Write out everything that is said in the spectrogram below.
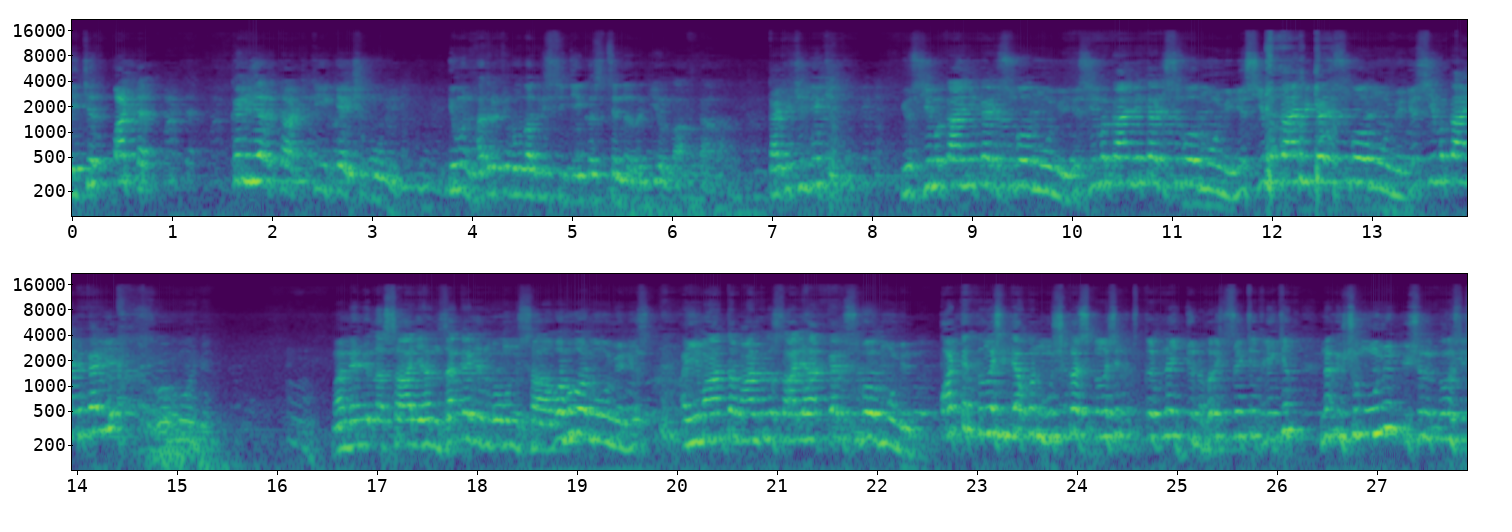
لیکھِتھ پٹ کلیر کٹ کہ کیا چھ مومن اِوٕن حضرت ابو بکر صدیقس ژِنہٕ رضی اللہ تعالیٰ تتہِ چھُ لیکھِتھ یُس یِم کامہِ کرِ سُہ گوٚو مومن یُس یِم کامہِ کرِ سُہ گوٚو مومن یُس یِم کامہِ کرِ سُہ گوٚو مومن یُس یِم کامہِ کرِ سُہ گوٚو مومن من عمل صالحا ذکر و انثى وهو مؤمن یس ایمان تو عامل صالحات کر سو مومن پٹ کنس لیکن مشکس کنس کرنے دن ہس سٹت لکھت نہ یہ مومن یہ کنس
